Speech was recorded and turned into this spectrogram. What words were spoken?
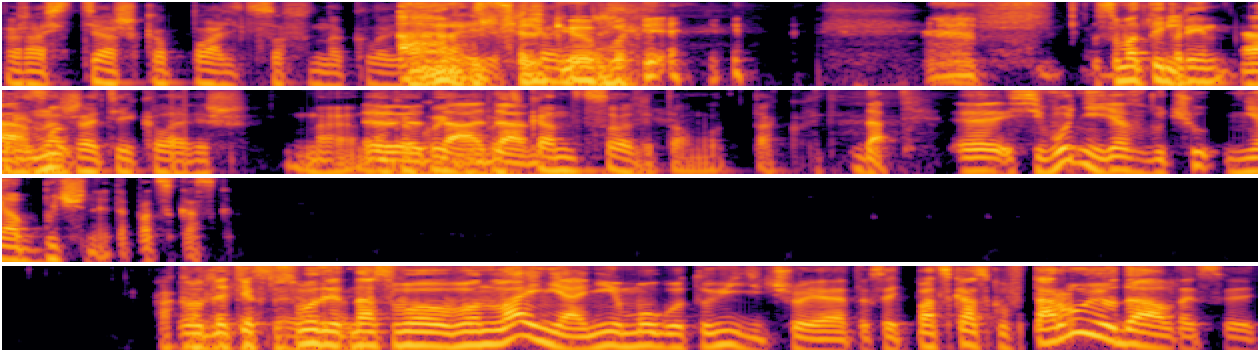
Растяжка пальцев на клавиатуре. А, растяжка Смотри. При, а, при зажатии клавиш на, на э, какой-нибудь да, да. консоли, там вот так вот. Да. Э, сегодня я звучу необычно, это подсказка. А ну, для тех, кто смотрит нас в, в онлайне, они могут увидеть, что я, так сказать, подсказку вторую дал, так сказать.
